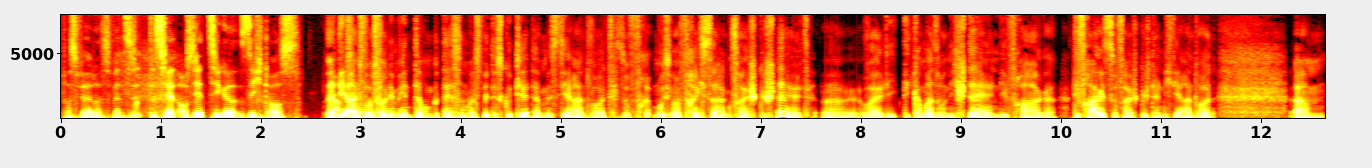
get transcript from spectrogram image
was wäre das, wenn Sie das jetzt aus jetziger Sicht aus na, die Antwort vor dem Hintergrund dessen, was wir diskutiert haben, ist die Antwort, so muss ich mal frech sagen, falsch gestellt. Äh, weil die, die kann man so nicht stellen, die Frage. Die Frage ist so falsch gestellt, nicht die Antwort. Ähm,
